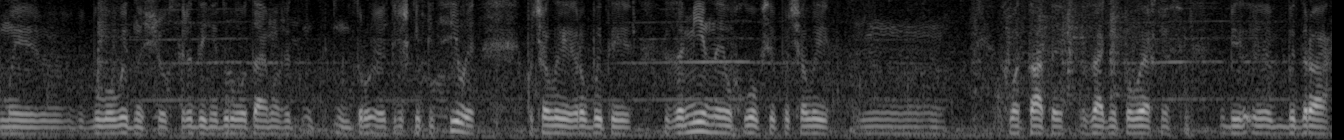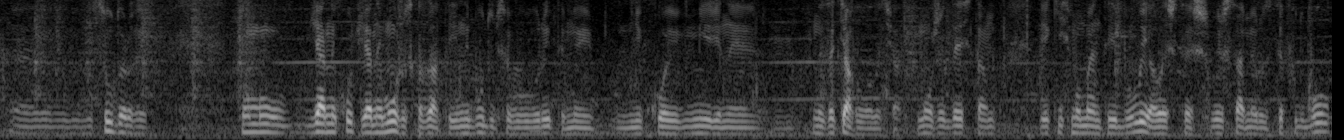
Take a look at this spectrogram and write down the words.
Ми було видно, що в середині другого тайму вже трішки підсіли, почали робити заміни у хлопців, почали хватати задню поверхність е, бедра е, судороги. Тому я не хочу, я не можу сказати і не буду цього говорити. Ми ні в коїй мірі не, не затягували час. Може, десь там якісь моменти і були, але ж це ж ви ж самі розумієте, це футбол.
